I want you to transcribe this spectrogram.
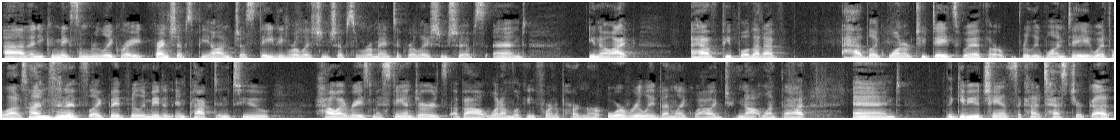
Um, and you can make some really great friendships beyond just dating relationships and romantic relationships. And, you know, I, I have people that I've had like one or two dates with, or really one date with a lot of times. And it's like they've really made an impact into how I raise my standards about what I'm looking for in a partner, or really been like, wow, I do not want that. And they give you a chance to kind of test your gut.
